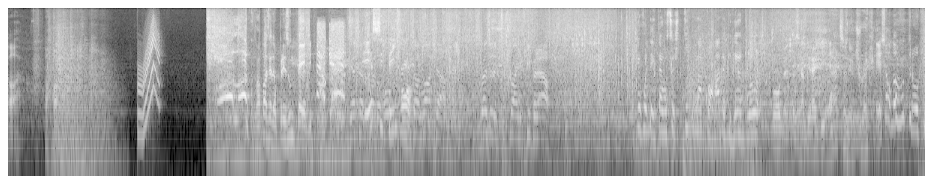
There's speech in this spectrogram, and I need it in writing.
Ó, ó. Louco! Rapaziada, é o presunto Ted. É o quê? Esse tem, ó. Eu vou deitar vocês tudo na porrada aqui dentro. Ô, meu Deus, é a viradinha. That's a new trick. Esse é o novo truque.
